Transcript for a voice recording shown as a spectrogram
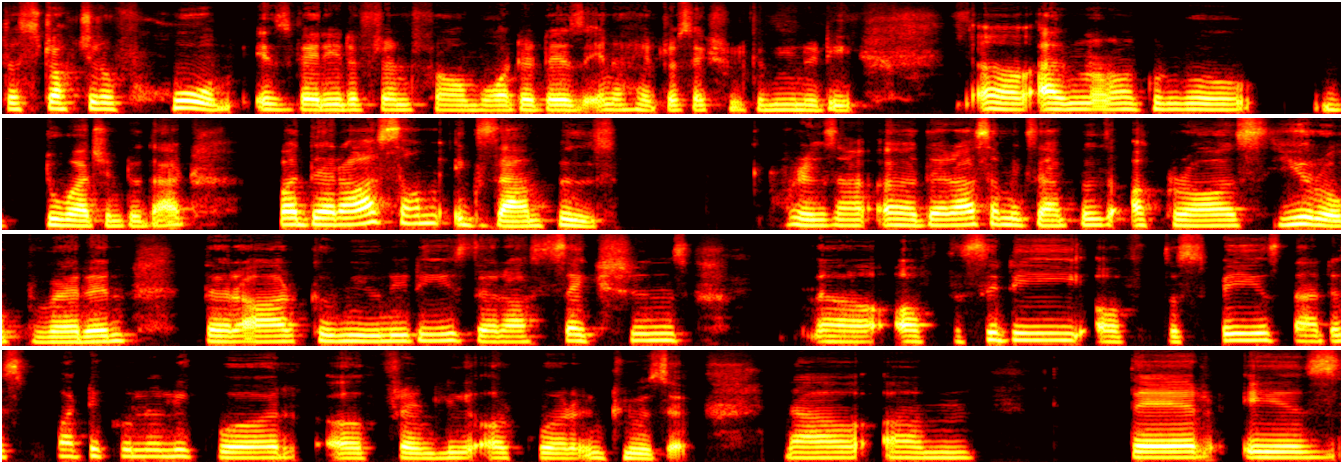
the structure of home is very different from what it is in a heterosexual community. Uh, I'm not going to go too much into that, but there are some examples. For example, uh, there are some examples across Europe wherein there are communities, there are sections uh, of the city, of the space that is particularly queer uh, friendly or queer inclusive. Now, um, there is,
